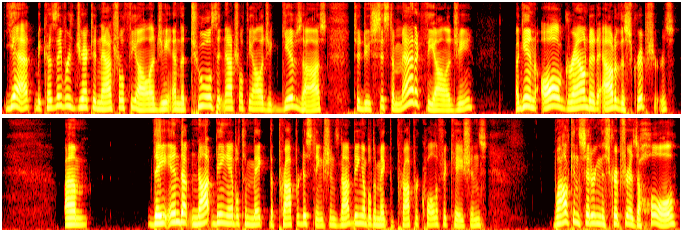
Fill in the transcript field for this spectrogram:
Yet, because they've rejected natural theology and the tools that natural theology gives us to do systematic theology, again, all grounded out of the scriptures, um, they end up not being able to make the proper distinctions, not being able to make the proper qualifications while considering the scripture as a whole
